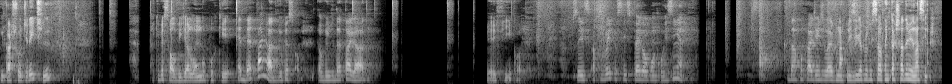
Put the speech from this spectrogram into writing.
encaixou direitinho. Aqui, pessoal, o vídeo é longo porque é detalhado, viu, pessoal? É um vídeo detalhado. Verifica, ó. Vocês aproveitam, vocês pegam alguma coisinha e dá uma pancadinha de leve na presilha pra ver se ela tá encaixada mesmo, assim, ó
